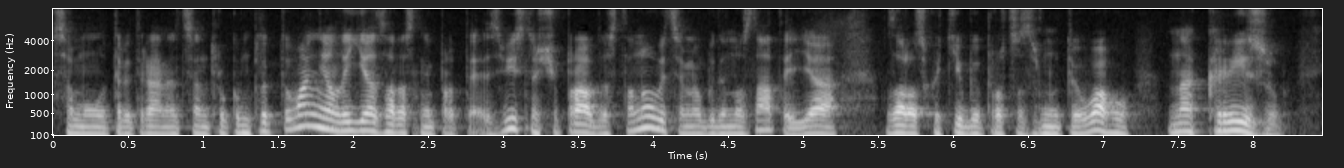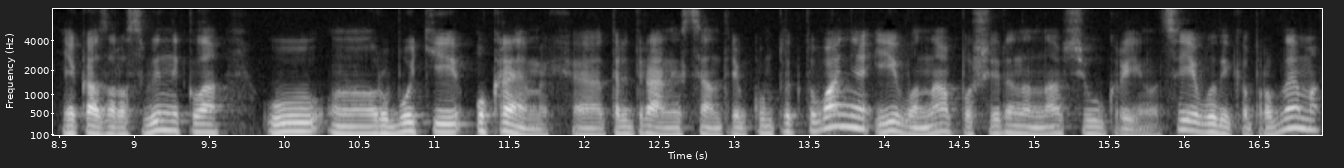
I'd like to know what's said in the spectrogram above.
самого територіального центру комплектування, але я зараз не про те. Звісно, що правда становиться, ми будемо знати. Я зараз хотів би просто звернути увагу на кризу яка зараз виникла у е, роботі окремих е, територіальних центрів комплектування, і вона поширена на всю Україну. Це є велика проблема.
